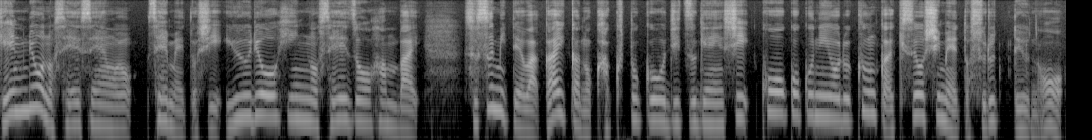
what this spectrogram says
原料の生鮮を生命とし有料品の製造販売進みては外貨の獲得を実現し広告による訓戒規制を使命とするっていうのを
